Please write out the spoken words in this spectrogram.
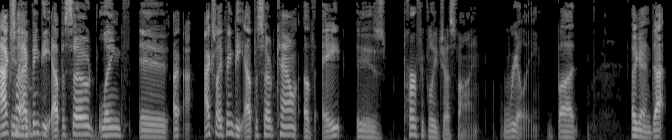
Actually, you know? I think the episode length is. I, actually, I think the episode count of eight is perfectly just fine, really. But again, that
